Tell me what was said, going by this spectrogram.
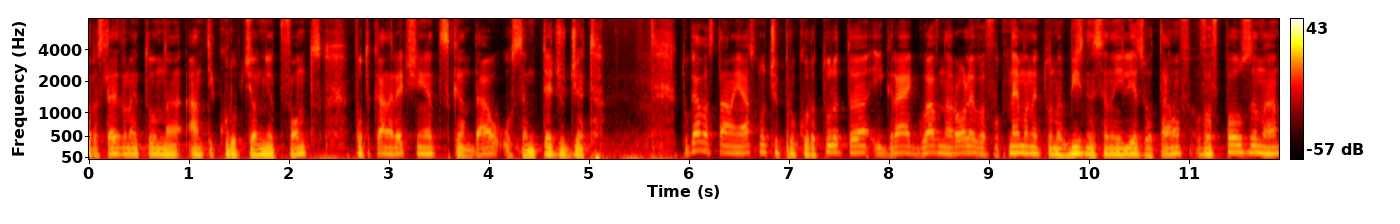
разследването на антикорупционният фонд по така нареченият скандал 8-те джуджета. Тогава стана ясно, че прокуратурата играе главна роля в отнемането на бизнеса на Илия Златанов в полза на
